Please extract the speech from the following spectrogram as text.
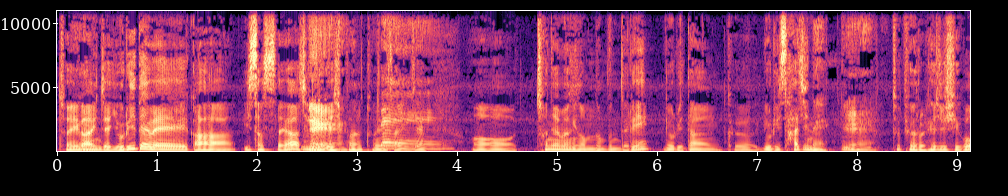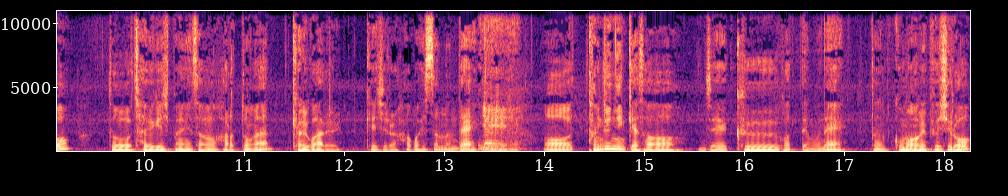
저희가 이제 요리 대회가 있었어요. 자유 네. 게시판을 통해서 네. 이제 어 천여 명이 넘는 분들이 요리당 그 요리 사진에 예. 투표를 해주시고 또 자유 게시판에서 하루 동안 결과를 게시를 하고 했었는데 네. 예. 어 당주님께서 이제 그것 때문에 어떤 고마움의 표시로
